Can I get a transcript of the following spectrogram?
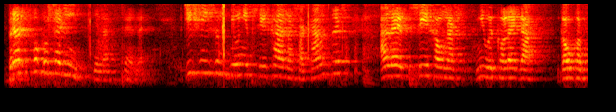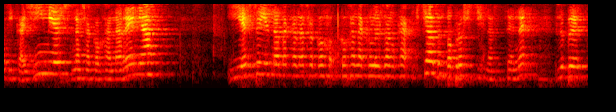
Bractwo Koszalińskie na scenę. W dzisiejszym dniu nie przyjechała nasza kanclerz, ale przyjechał nasz miły kolega Gałkowski Kazimierz, nasza kochana Renia i jeszcze jedna taka nasza ko- kochana koleżanka. I chciałabym poprosić ich na scenę, żeby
